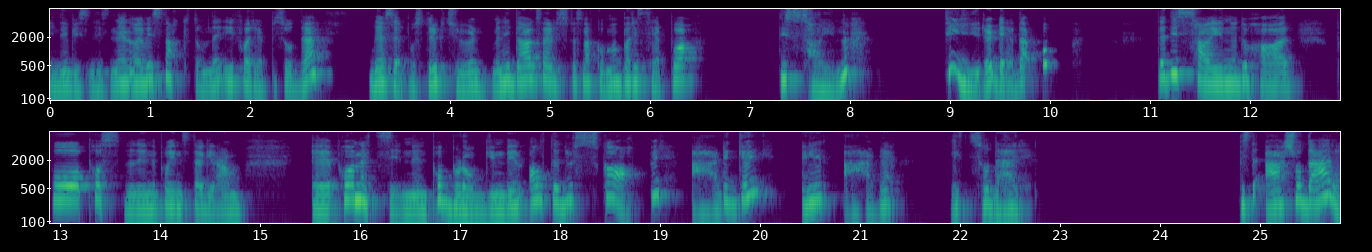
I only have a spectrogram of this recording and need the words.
inn i businessen din. Og vi snakket om det i forrige episode, det å se på strukturen. Men i dag så har jeg lyst til å snakke om å bare se på designet. Fyrer det deg opp? Det designet du har på postene dine på Instagram, eh, på nettsiden din, på bloggen din, alt det du skaper, er det gøy, eller er det litt så der? Hvis det er så der,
